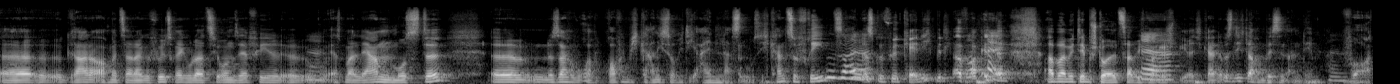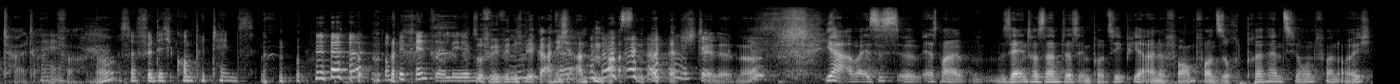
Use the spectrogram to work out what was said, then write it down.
äh, gerade auch mit seiner Gefühlsregulation sehr viel äh, ja. erstmal lernen musste. Äh, eine Sache, worauf ich mich gar nicht so richtig einlassen muss. Ich kann zufrieden sein, ja. das Gefühl kenne ich mittlerweile, okay. aber mit dem Stolz habe ich ja. meine Schwierigkeiten. Aber es liegt auch ein bisschen an dem Wort halt okay. einfach. Ne? Das war für dich Kompetenz. Kompetenz erleben. So viel will ich mir gar nicht anmaßen an der Stelle. Ne? Ja, aber es ist äh, erstmal sehr interessant, dass im Prinzip hier eine Form von Suchtprävention von euch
